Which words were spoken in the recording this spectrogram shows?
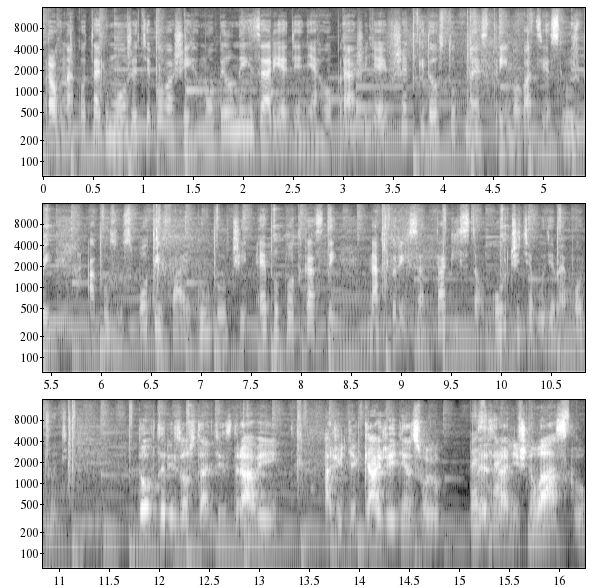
Rovnako tak môžete vo vašich mobilných zariadeniach oprášiť aj všetky dostupné streamovacie služby, ako sú Spotify, Google či Apple podcasty, na ktorých sa takisto určite budeme počuť. Dovtedy zostaňte zdraví a žite každý deň svoju bezhraničnú lásku.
